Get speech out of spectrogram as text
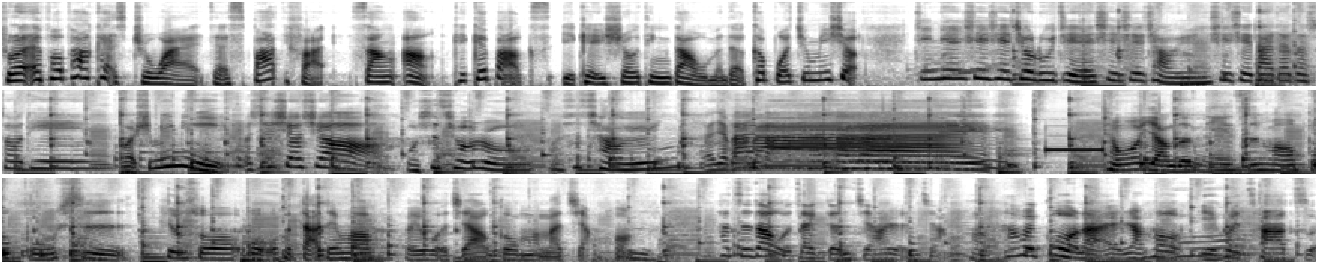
除了 Apple Podcast 之外，在 Spotify、Sound On、KKBox 也可以收听到我们的科博啾咪秀。今天谢谢秋如姐，谢谢巧云，谢谢大家的收听。我是咪咪，我是秀秀，我是秋如，我是巧云，大家拜拜拜拜。前我养的第一只猫不不是，譬如说我我打电话回我家，我跟我妈妈讲话，它知道我在跟家人讲话，它会过来，然后也会插嘴。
